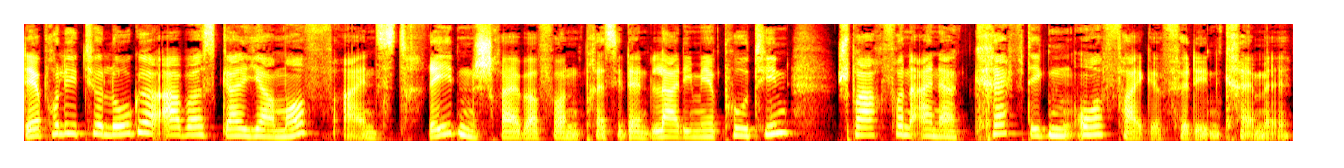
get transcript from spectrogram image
Der Politologe Abbas Galyamov, einst Redenschreiber von Präsident Wladimir Putin, sprach von einer kräftigen Ohrfeige für den Kreml.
